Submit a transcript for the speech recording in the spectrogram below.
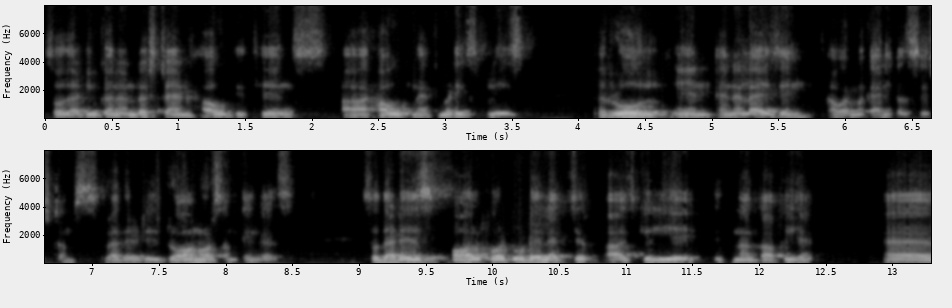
so that you can understand how the things are how mathematics plays a role in analyzing our mechanical systems whether it is drone or something So that is all for today lecture आज के लिए इतना काफ़ी है। uh,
